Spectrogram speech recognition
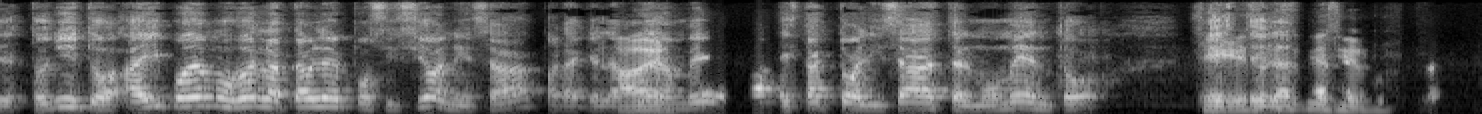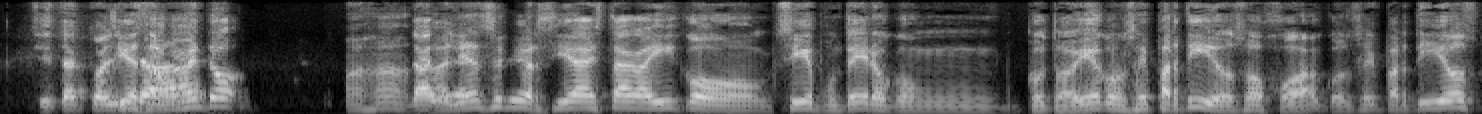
Sí, Toñito, ahí podemos ver la tabla de posiciones, ¿ah? Para que la puedan ver. Está actualizada hasta el momento. Sí, este, eso, Si está actualizada. Sí, hasta el momento, Ajá. Alianza Universidad está ahí con, sigue puntero con, todavía con seis partidos, ojo, ¿ah? con seis partidos,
